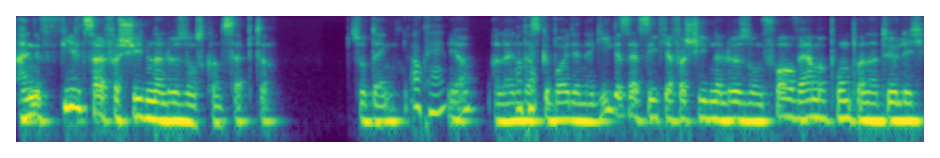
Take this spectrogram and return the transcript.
eine Vielzahl verschiedener Lösungskonzepte zu denken. Okay. Ja, allein okay. das Gebäudeenergiegesetz sieht ja verschiedene Lösungen vor, Wärmepumpe natürlich,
